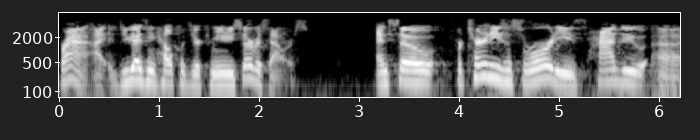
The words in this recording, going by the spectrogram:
frat. I, do you guys need help with your community service hours?" And so fraternities and sororities had to uh,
